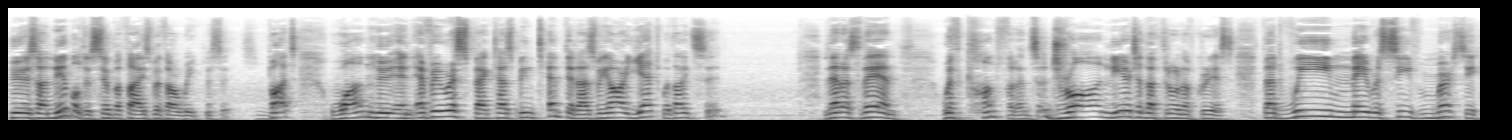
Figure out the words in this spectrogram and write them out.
who is unable to sympathize with our weaknesses, but one who in every respect has been tempted as we are, yet without sin. Let us then with confidence draw near to the throne of grace that we may receive mercy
